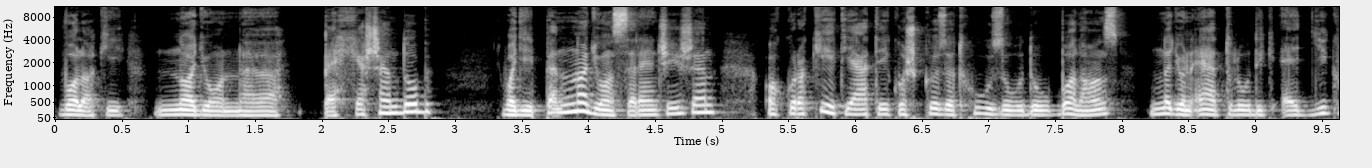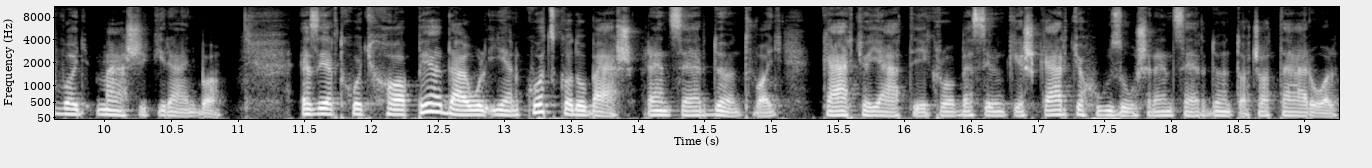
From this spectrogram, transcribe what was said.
valaki nagyon pehesen dob, vagy éppen nagyon szerencsésen, akkor a két játékos között húzódó balansz nagyon eltolódik egyik vagy másik irányba. Ezért, hogyha például ilyen kockadobás rendszer dönt, vagy kártyajátékról beszélünk, és kártyahúzós rendszer dönt a csatáról,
